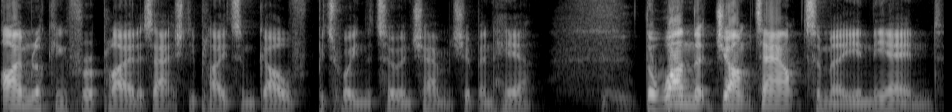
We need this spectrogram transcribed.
I'm looking for a player that's actually played some golf between the two and championship and here. Mm. The one that jumped out to me in the end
